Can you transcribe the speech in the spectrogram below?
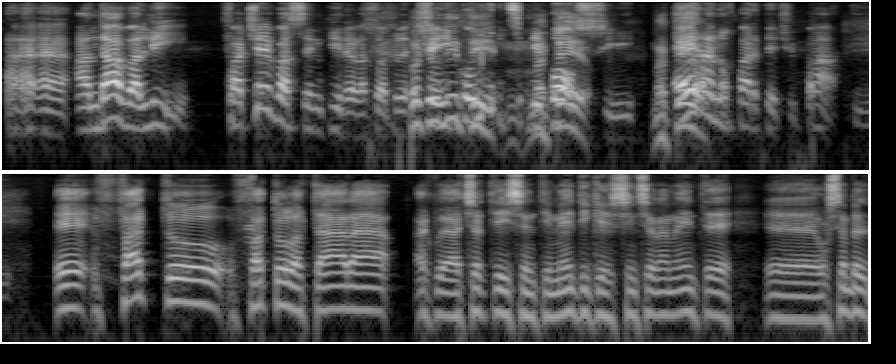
eh, andava lì, faceva sentire la sua presenza. Cioè, I comizi di Bossi Matteo, erano partecipati. Eh, fatto, fatto la tara a, certi sentimenti che sinceramente eh, ho sempre,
